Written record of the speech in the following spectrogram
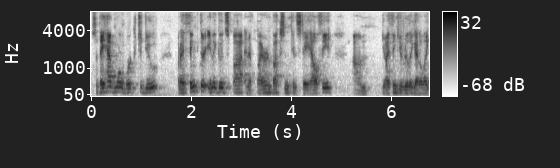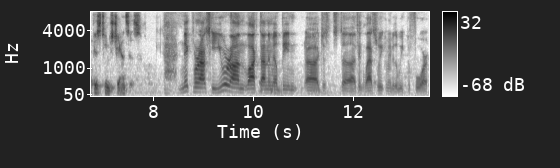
So they have more work to do, but I think they're in a good spot. And if Byron Buxton can stay healthy, um, you know, I think you really got to like this team's chances. Nick Murawski, you were on Locked On MLB uh, just uh, I think last week maybe the week before,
